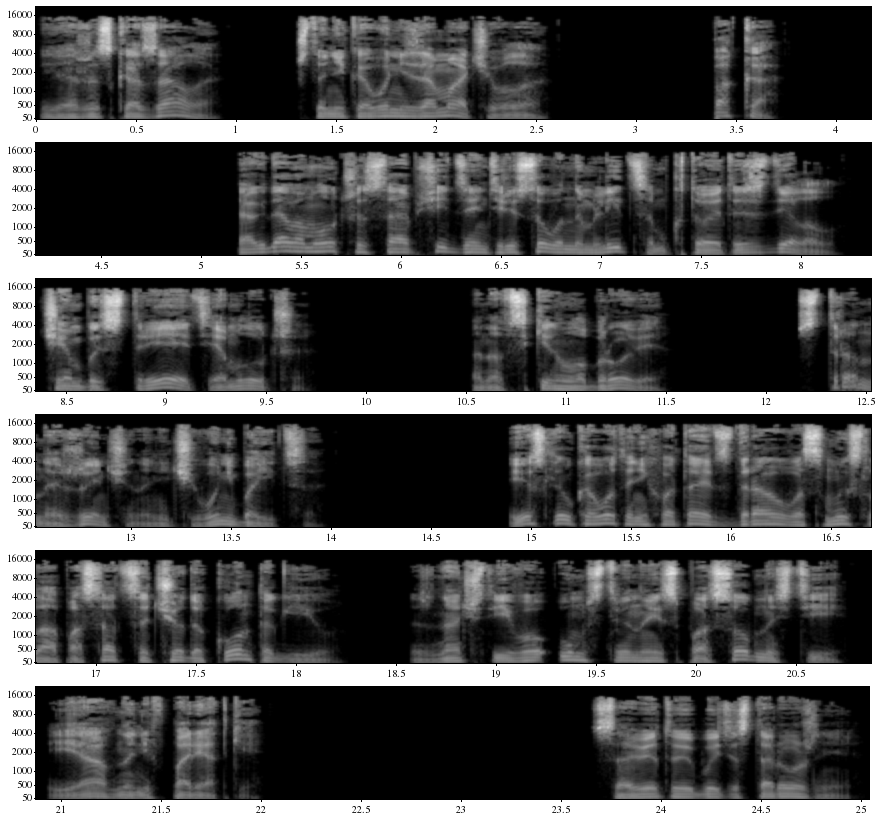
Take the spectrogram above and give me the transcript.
Я же сказала, что никого не замачивала. Пока. Тогда вам лучше сообщить заинтересованным лицам, кто это сделал. Чем быстрее, тем лучше. Она вскинула брови. Странная женщина, ничего не боится. Если у кого-то не хватает здравого смысла опасаться чуда Контагью, значит, его умственные способности явно не в порядке. Советую быть осторожнее.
